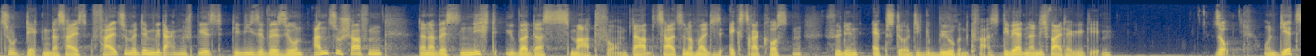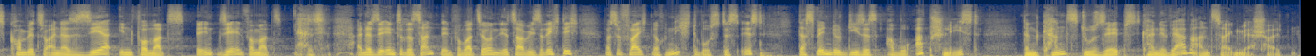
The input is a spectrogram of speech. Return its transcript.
zu decken. Das heißt, falls du mit dem Gedanken spielst, dir diese Version anzuschaffen, dann am besten nicht über das Smartphone. Da bezahlst du nochmal diese extra Kosten für den App Store, die Gebühren quasi. Die werden dann nicht weitergegeben. So, und jetzt kommen wir zu einer sehr, informat äh, sehr, informat einer sehr interessanten Information. Jetzt habe ich es richtig. Was du vielleicht noch nicht wusstest, ist, dass wenn du dieses Abo abschließt, dann kannst du selbst keine Werbeanzeigen mehr schalten.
